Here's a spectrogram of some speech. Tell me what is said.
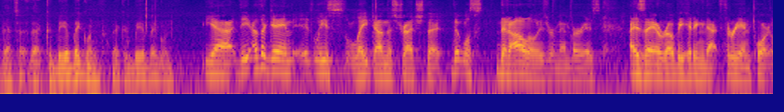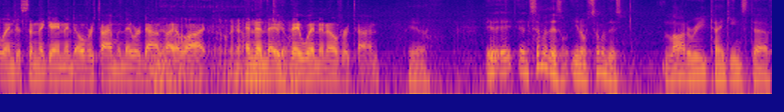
that's a, that could be a big one. That could be a big one. Yeah, the other game, at least late down the stretch, that that will that I'll always remember is Isaiah Roby hitting that three in Portland to send the game into overtime when they were down by a lot, yeah, yeah, and then they killer. they win in overtime. Yeah, it, it, and some of this, you know, some of this lottery tanking stuff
